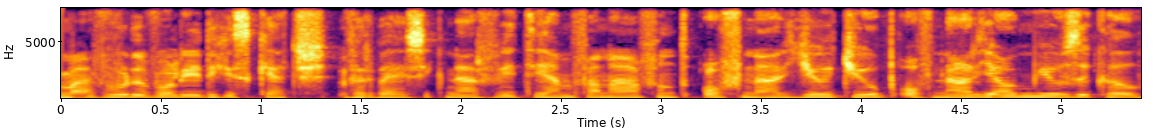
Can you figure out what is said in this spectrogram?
Maar voor de volledige sketch verwijs ik naar VTM vanavond of naar YouTube of naar jouw musical.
